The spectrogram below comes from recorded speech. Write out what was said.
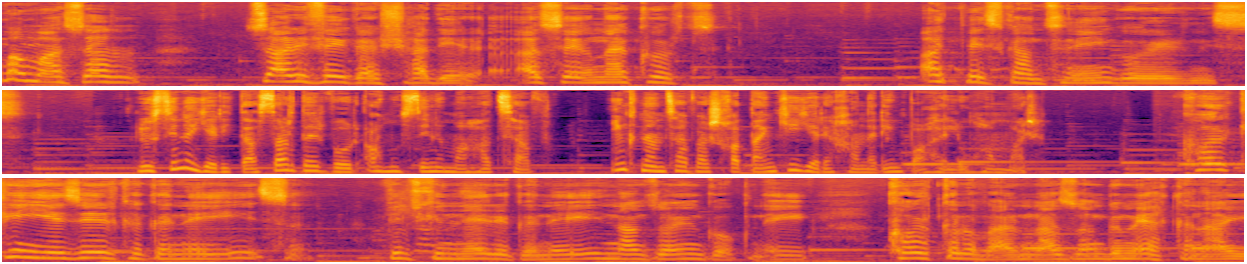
Մամասալ Զարիֆ եք աշխատել, ասեղնակորց։ Այդպես կանցնեին գորերնից։ Լուսինը երիտասարդ էր, որ ամուսինը մահացավ։ Ինքն անցավ աշխատանքի երեխաներին պահելու համար։ Քորքին եզերքը գնեից, փիչքները գնեի, նազոյին գոկնեի, քորկը վար նազոն գմեղ կնայի,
